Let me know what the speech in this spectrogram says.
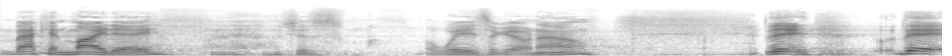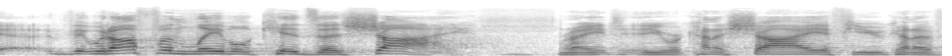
back in my day, which is a ways ago now, they, they, they would often label kids as shy, right? You were kind of shy if you kind of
